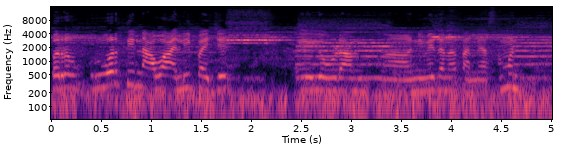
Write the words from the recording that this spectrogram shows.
पर पूर्ववरती नावं आली पाहिजेत एवढं आम निवेदनात आम्ही असं म्हणतो.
